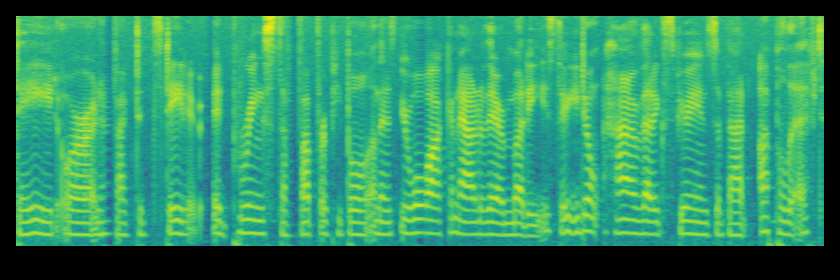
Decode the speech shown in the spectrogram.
state or an affected state. It, it brings stuff up for people and then you're walking out of there muddy. So you don't have that experience of that uplift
